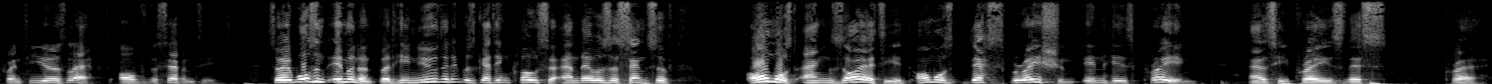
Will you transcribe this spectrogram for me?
20 years left of the 70s. So it wasn't imminent, but he knew that it was getting closer. And there was a sense of almost anxiety, almost desperation in his praying as he prays this prayer.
